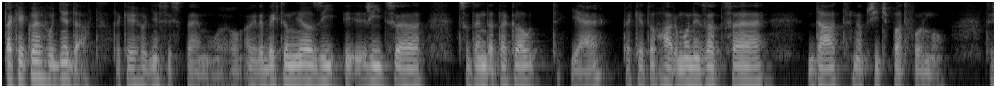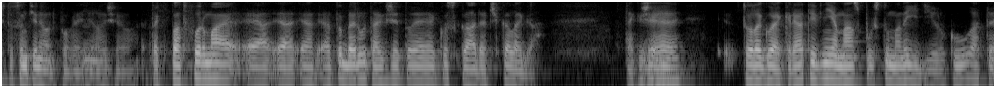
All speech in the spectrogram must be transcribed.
Tak jako je hodně dat, tak je hodně systémů. Jo? A kdybych to měl říct, co ten data cloud je, tak je to harmonizace dat napříč platformou. Takže to jsem ti neodpověděl, hmm. že jo. Tak platforma, já, já, já to beru tak, že to je jako skládačka lega. Takže hmm. to Lego je kreativní a má spoustu malých dílků a ty,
